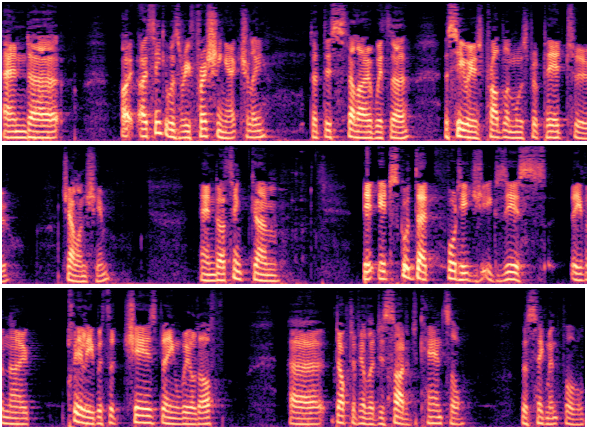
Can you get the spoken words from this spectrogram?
And uh, I, I think it was refreshing, actually, that this fellow with a, a serious problem was prepared to challenge him. And I think um, it, it's good that footage exists, even though clearly with the chairs being wheeled off, uh, Dr. Phil decided to cancel the segment for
